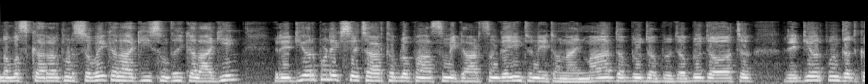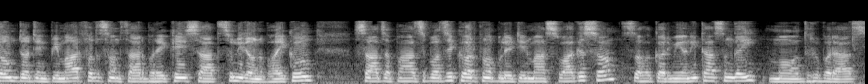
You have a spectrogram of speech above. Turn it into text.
नमस्कार अर्पण सबैका लागि सधैँका लागि रेडियो अर्पण एक सय चार थप्लो पाँच मेगाहरूसँगै इन्टरनेट अनलाइनमा W dot radio Arpan dot com dot NP मार्फत संसारभरिकै साथ सुनिरहनु भएको साँझ पाँच बजेको अर्पण बुलेटिनमा स्वागत छ। सहकर्मी अनितासँगै म ध्रुवराज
